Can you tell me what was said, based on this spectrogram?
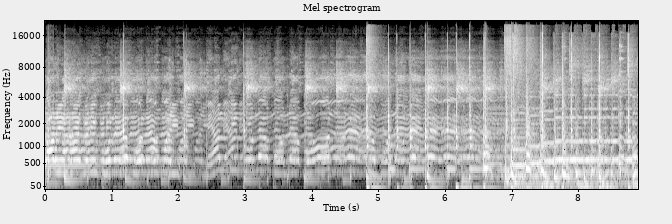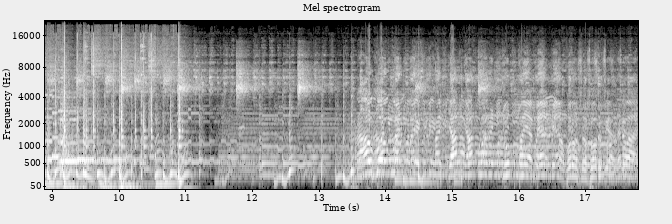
આવી નાગણી બોલે. રાવગોની મારી પાસે સીધી મારી ઝાલા મકવાણાની ઝૂંપમાં મેલડીમાં ભરોસો, સો રૂપિયા. ધન્યવાદ.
